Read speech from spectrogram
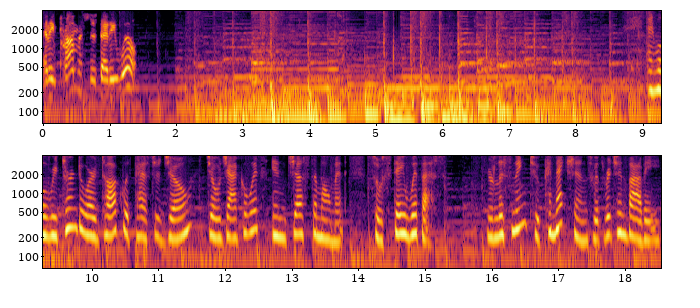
And He promises that He will. And we'll return to our talk with Pastor Joe, Joe Jacowitz, in just a moment. So stay with us. You're listening to Connections with Rich and Bobby,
